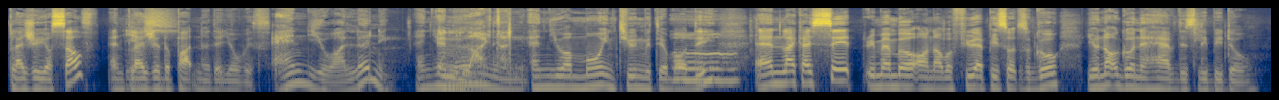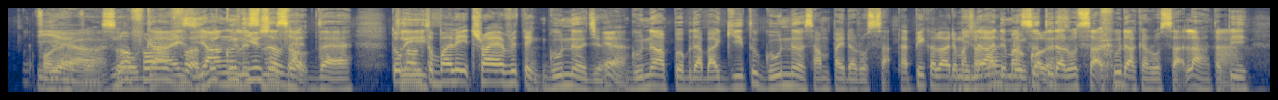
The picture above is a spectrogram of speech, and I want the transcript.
pleasure yourself and pleasure Yes. the partner that you're with. and you are learning. And you're Enlightened. learning, and you are more in tune with your body. Oh. And like I said, remember on our few episodes ago, you're not going to have this libido Yeah, forever. so not guys, forever. Make young good use listeners of out it. there, Tolong terbalik, try everything. guna je. Yeah. Guna apa dah bagi tu guna sampai dah rosak. Tapi kalau ada Bila masalah, ada don't masa tu dah rosak, aku dah akan rosak lah. Tapi ah.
